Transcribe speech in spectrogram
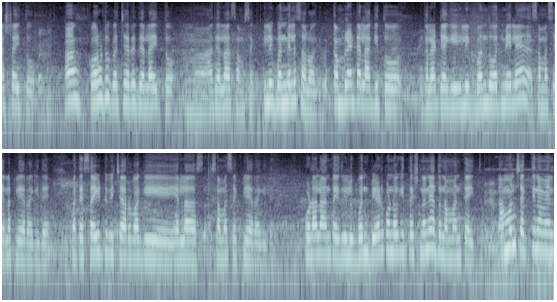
ಕಷ್ಟ ಇತ್ತು. ಹಾಂ ಕೋರ್ಟು ಕಚೇರಿದೆಲ್ಲ ಇತ್ತು. ಅದೆಲ್ಲ ಸಮಸ್ಯೆ. ಇಲ್ಲಿಗೆ ಬಂದಮೇಲೆ ಸಾಲ್ವ್ ಆಗಿರೋದು. ಕಂಪ್ಲೇಂಟಲ್ಲಿ ಆಗಿತ್ತು, ಗಲಾಟೆಯಾಗಿ ಇಲ್ಲಿಗೆ ಬಂದು ಹೋದ್ಮೇಲೆ ಸಮಸ್ಯೆ ಎಲ್ಲ ಕ್ಲಿಯರ್ ಆಗಿದೆ. ಮತ್ತು ಸೈಟ್ ವಿಚಾರವಾಗಿ ಎಲ್ಲ ಸಮಸ್ಯೆ ಕ್ಲಿಯರ್ ಆಗಿದೆ. ಕೊಡಲ್ಲ ಅಂತ ಇದ್ರು, ಇಲ್ಲಿಗೆ ಬಂದು ಬೇಡ್ಕೊಂಡು ಹೋಗಿದ ತಕ್ಷಣನೇ ಅದು ನಮ್ಮಂತೆ ಆಯಿತು. ನಮ್ಮನ ಶಕ್ತಿ ನಮ್ಮ ಮೇಲೆ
